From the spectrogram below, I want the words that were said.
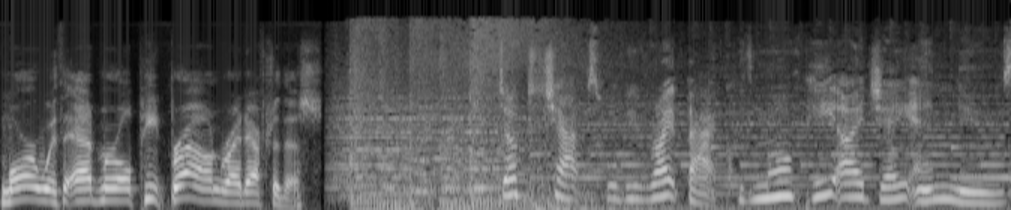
More with Admiral Pete Brown right after this. Dr. Chaps will be right back with more PIJN news.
